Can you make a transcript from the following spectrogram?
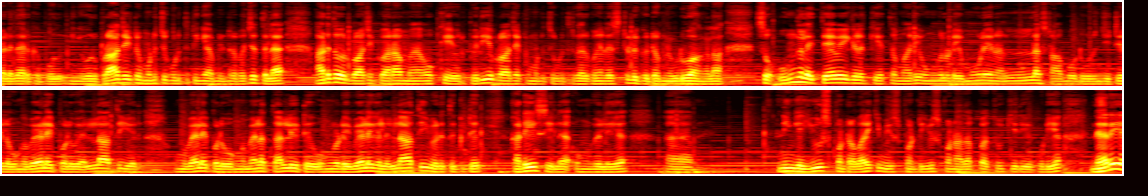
வேலை தான் இருக்க போகுது. நீங்கள் ஒரு ப்ராஜெக்ட்டை முடிச்சு கொடுத்துட்டீங்க அப்படின்ற பட்சத்தில் அடுத்த ஒரு ப்ராஜெக்ட் வராமல் ஓகே ஒரு பெரிய ப்ராஜெக்ட் முடிச்சு கொடுத்துருக்காரு கொஞ்சம் ரெஸ்ட் எடுக்கட்டும்னு அப்படின்னு விடுவாங்களா? ஸோ உங்களை தேவைகளுக்கு ஏற்ற மாதிரி உங்களுடைய மூளையை நல்லா ஸ்டாப் அவுட் உறிஞ்சிட்டு இல்லை உங்கள் வேலைப்பழுவு எல்லாத்தையும் எடு உங்கள் வேலைப்பழுவு உங்கள் மேலே தள்ளிட்டு உங்களுடைய வேலைகள் எல்லாத்தையும் எடுத்துக்கிட்டு கடைசியில் உங்களைய நீங்கள் யூஸ் பண்ணுற வரைக்கும் யூஸ் பண்ணிட்டு யூஸ் பண்ணாதப்ப தூக்கி எறியக்கூடிய நிறைய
